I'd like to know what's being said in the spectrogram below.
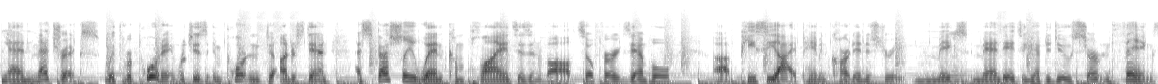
yeah. and metrics with reporting, which is important to understand, especially when compliance is involved. So, for example, uh, PCI, payment card industry, makes mm-hmm. mandates that you have to do certain things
